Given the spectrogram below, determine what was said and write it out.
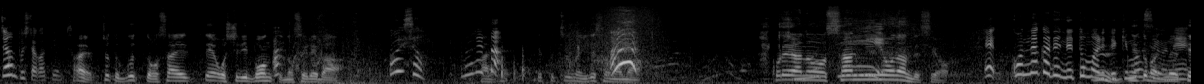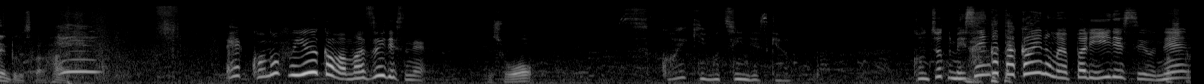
ジャンプしたがっていいんですか？はいちょっとぐっと押さえてお尻ボンって乗せれば。おいしょ。濡れた、はい、で靴脱いでそのままこれあの三人用なんですよ。えこの中で寝泊まりできますよね、うん、テントですから。はい。えこの浮遊感はまずいですね。でしょ？すごい気持ちいいんですけど。このちょっと目線が高いのもやっぱりいいですよね。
